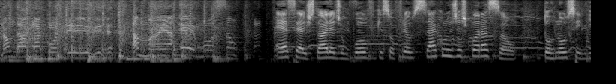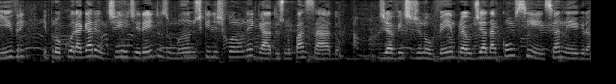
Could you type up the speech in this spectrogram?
Não dá pra conter a manha emoção. Essa é a história de um povo que sofreu séculos de exploração, tornou-se livre e procura garantir direitos humanos que lhes foram negados no passado. Dia 20 de novembro é o Dia da Consciência Negra,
